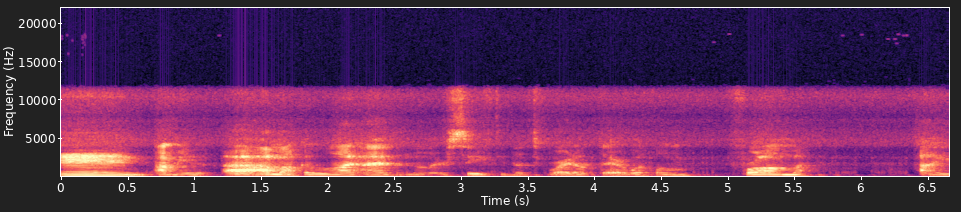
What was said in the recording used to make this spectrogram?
And I mean, I, I'm not gonna lie. I have another safety that's right up there with them from. I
